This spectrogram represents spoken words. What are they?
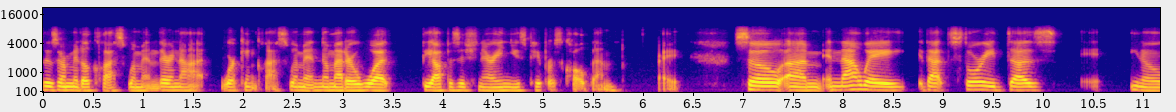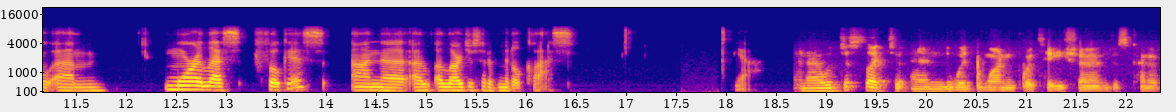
those are middle class women. They're not working class women, no matter what the oppositionary newspapers called them, right? So um, in that way, that story does, you know, um, more or less focus on a, a, a larger sort of middle class. Yeah. And I would just like to end with one quotation, just kind of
